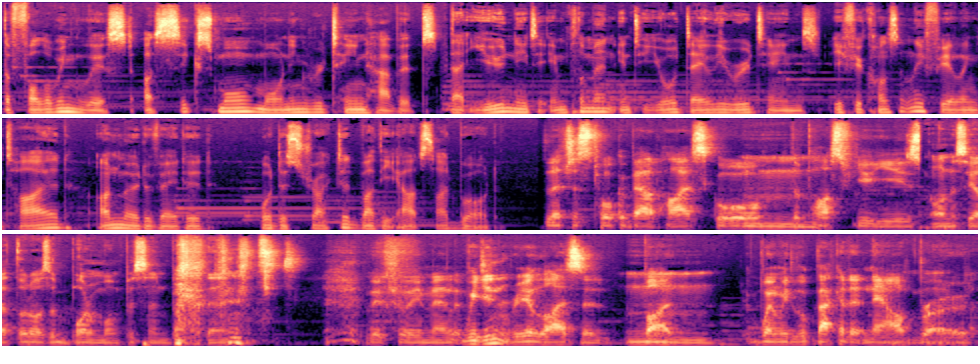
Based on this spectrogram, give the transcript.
the following list are six small morning routine habits that you need to implement into your daily routines if you're constantly feeling tired, unmotivated, or distracted by the outside world. Let's just talk about high school, mm. the past few years. Honestly, I thought I was a bottom 1% back then. Literally, man. We didn't realize it, but mm. when we look back at it now, bro,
